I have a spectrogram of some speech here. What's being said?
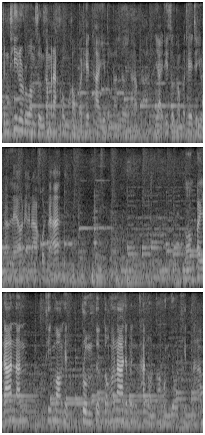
เป็นที่รวมศูนย์คมนาคมของประเทศไทยอยู่ตรงนั้นเลยนะครับ ใหญ่ที่สุดของประเทศจะอยู่นั่นแล้วในอนาคตนะฮะมองไปด้านนั้นที่มองเห็นกลุ่มตึกตรงข้างหน้าจะเป็นถนนพหลโยธินนะครับ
